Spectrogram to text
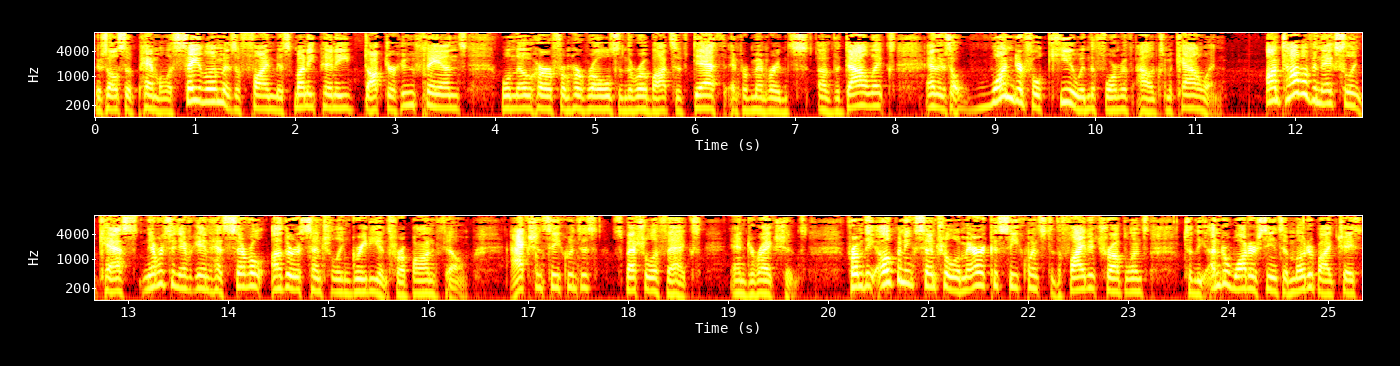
There's also Pamela Salem as a fine Miss Moneypenny. Doctor Who fans will know her from her roles in The Robots of Death and Remembrance of the Daleks. And there's a wonderful cue in the form of Alec McCowen. On top of an excellent cast, Never Say Never Again has several other essential ingredients for a Bond film action sequences, special effects, and directions. From the opening Central America sequence to the fight at Shrublands to the underwater scenes and motorbike chase,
